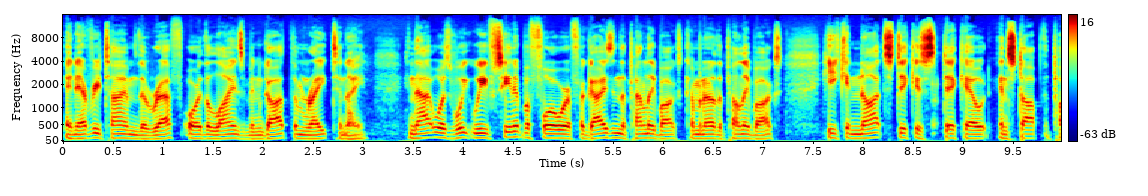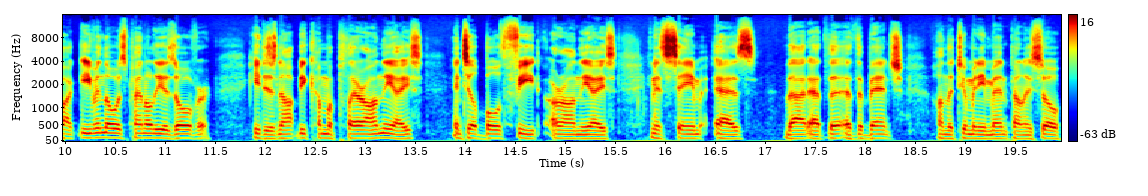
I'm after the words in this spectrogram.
and every time the ref or the linesman got them right tonight. And that was, we, we've seen it before where if a guy's in the penalty box, coming out of the penalty box, he cannot stick his stick out and stop the puck. Even though his penalty is over, he does not become a player on the ice until both feet are on the ice. And it's same as that at the at the bench on the too many men penalty. So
